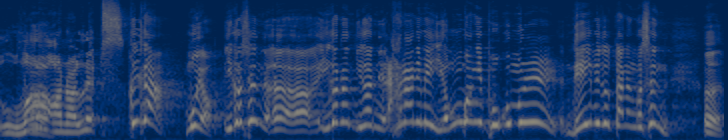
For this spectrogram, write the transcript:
law on our lips. 그러니까 뭐요? 이것은 어, 어, 이거는 이건 하나님의 영광의 복음을 내 입에 뒀다는 것은 어,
